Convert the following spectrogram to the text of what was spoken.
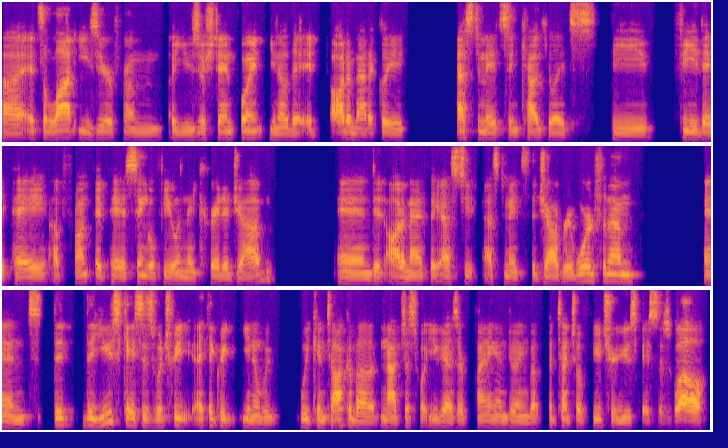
Uh, it's a lot easier from a user standpoint. You know that it automatically estimates and calculates the fee they pay upfront. They pay a single fee when they create a job, and it automatically esti- estimates the job reward for them. And the the use cases, which we I think we you know we we can talk about, not just what you guys are planning on doing, but potential future use cases as well,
